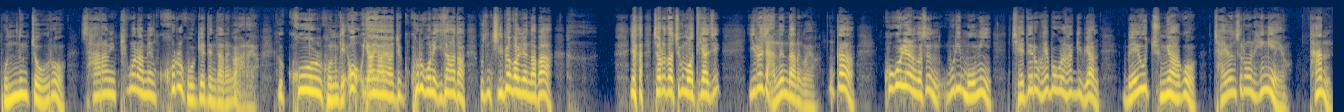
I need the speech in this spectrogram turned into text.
본능적으로 사람이 피곤하면 코를 골게 된다는 거 알아요. 그 코를 고는 게, 어, 야 야야, 저 코를 고네 이상하다. 무슨 질병 걸렸나 봐. 야, 저러다 죽으면 어떻게 하지? 이러지 않는다는 거예요. 그러니까 코골이라는 것은 우리 몸이 제대로 회복을 하기 위한 매우 중요하고 자연스러운 행위예요. 단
